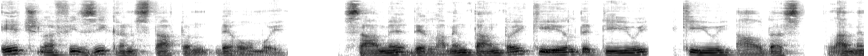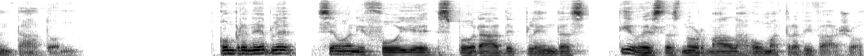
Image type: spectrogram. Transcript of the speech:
ec la fisican staton de homoi, same de lamentantoi kiel de tiui kiui audas lamentadon. Compreneble, se oni foie sporade plendas, tio estas normala homa travivajo.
